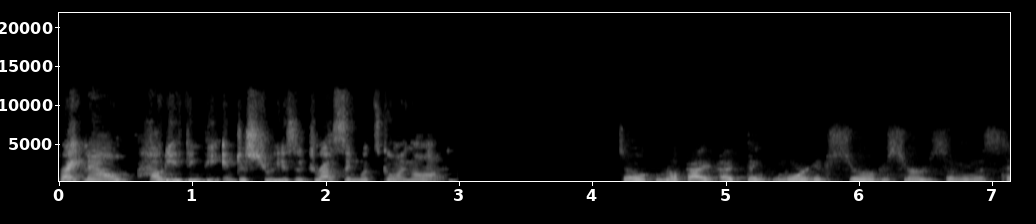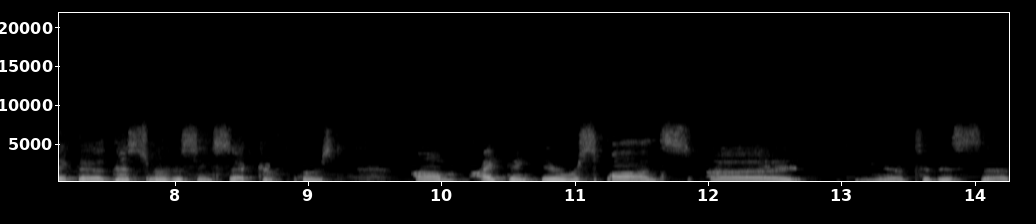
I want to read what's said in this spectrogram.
right now, how do you think the industry is addressing what's going on? So, look, I, I think mortgage servicers, I mean, let's take the, the servicing sector first. Um, I think their response uh, you know to this uh,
